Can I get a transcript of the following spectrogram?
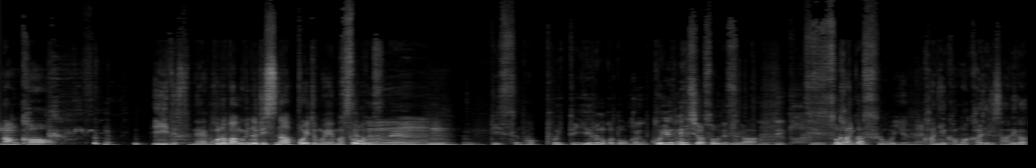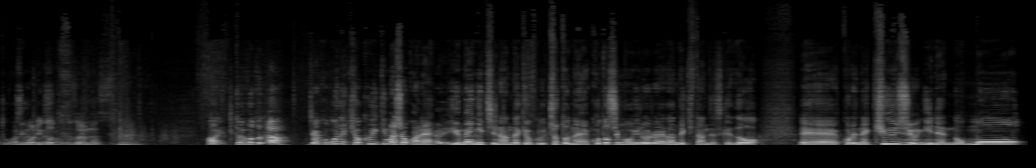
なんかいいですね。この番組のリスナーっぽいとも言えますけど。そうですね。リスナーっぽいと言えるのかどうか。よく固有名詞はそうですが。そこがすごい。夢カニカマかじりさんありがとうございます。ありがとうございます。はい、ということであじゃあここで曲いきましょうかね、はい。夢にちなんだ曲。ちょっとね今年もいろいろ選んできたんですけど、えーこれね92年のも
